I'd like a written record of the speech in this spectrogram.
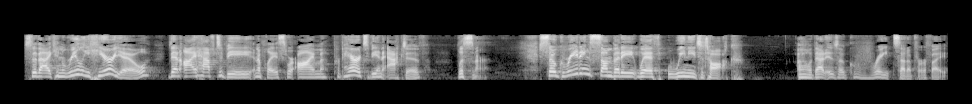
so that I can really hear you. Then I have to be in a place where I'm prepared to be an active listener. So greeting somebody with, we need to talk. Oh, that is a great setup for a fight.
